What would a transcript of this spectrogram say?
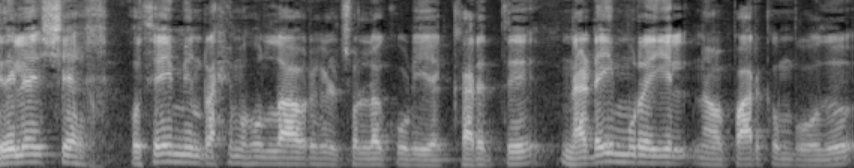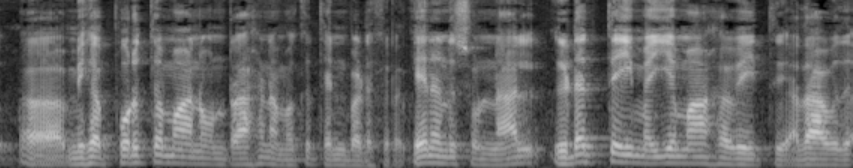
இதிலே ஷேக் உசைமின் ரஹிமஹுல்லா அவர்கள் சொல்லக்கூடிய கருத்து நடைமுறையில் நாம் பார்க்கும்போது மிக பொருத்தமான ஒன்றாக நமக்கு தென்படுகிறது. ஏனென்று சொன்னால் இடத்தை மையமாக வைத்து அதாவது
